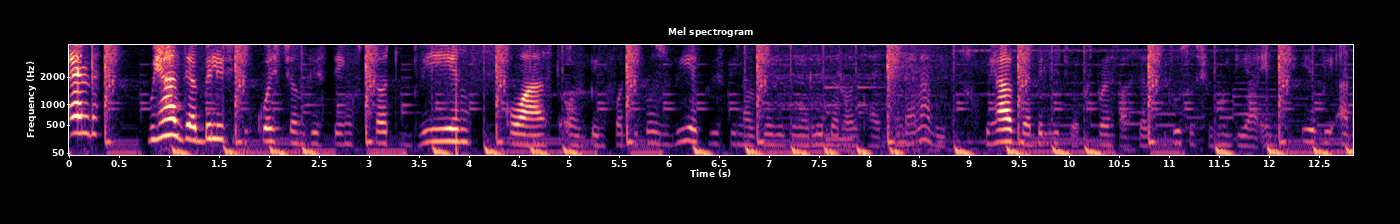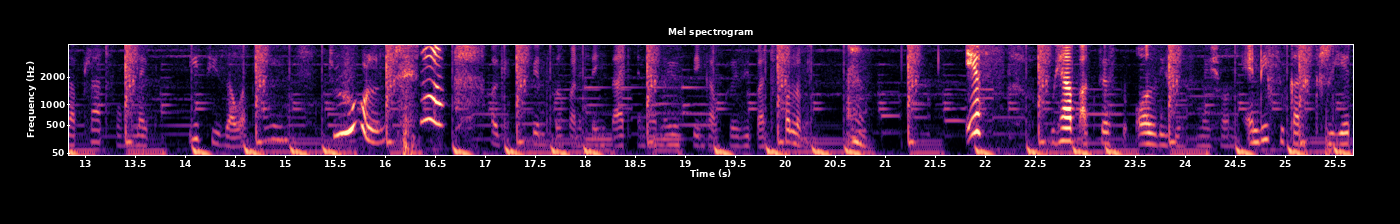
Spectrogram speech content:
And we have the ability to question these things without being coerced or being forced because we exist in a very, very liberal time and I love it we have the ability to express ourselves through social media and every other platform. Like it is our time to rule. okay, I feel so funny saying that, and I know you think I'm crazy, but follow me. if we have access to all this information, and if we can create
